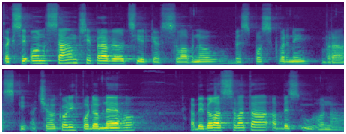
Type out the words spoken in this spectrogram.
Tak si on sám připravil církev slavnou, bez poskvrny, vrázky a čehokoliv podobného, aby byla svatá a bezúhoná.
